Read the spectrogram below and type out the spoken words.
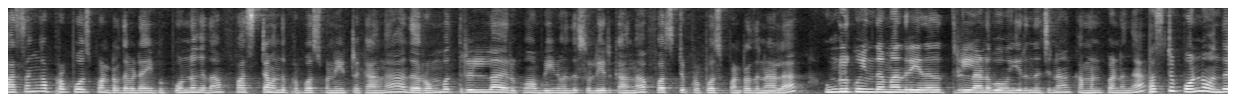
பசங்க ப்ரப்போஸ் பண்ணுறதை விட இப்போ பொண்ணுங்க தான் ஃபஸ்ட்டை வந்து ப்ரப்போஸ் பண்ணிகிட்ருக்காங்க அது ரொம்ப த்ரில்லாக இருக்கும் அப்படின்னு வந்து சொல்லியிருக்காங்க ஃபஸ்ட்டு ப்ரப்போஸ் பண்ணுறதுனால உங்களுக்கும் இந்த மாதிரி ஏதாவது த்ரில் அனுபவம் இருந்துச்சுன்னா கமெண்ட் பண்ணுங்கள் ஃபஸ்ட்டு பொண்ணு வந்து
